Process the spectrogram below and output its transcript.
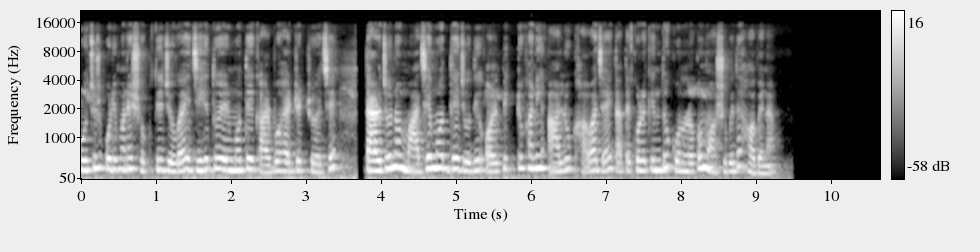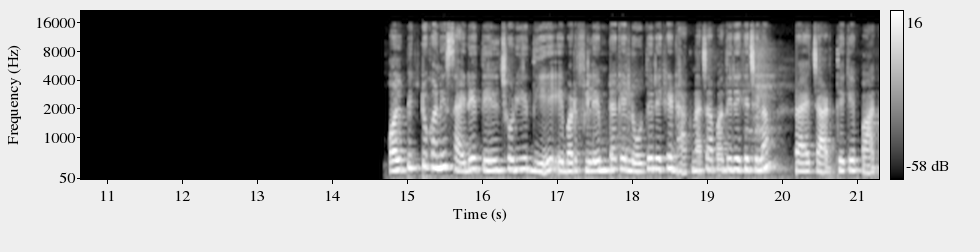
প্রচুর পরিমাণে শক্তি যোগায়, যেহেতু এর মধ্যে কার্বোহাইড্রেট রয়েছে। তার জন্য মাঝে মধ্যে যদি অল্প একটুখানি আলু খাওয়া যায়, তাতে করে কিন্তু কোনো রকম অসুবিধা হবে না। অল্প একটুখানি সাইডে তেল ছড়িয়ে দিয়ে এবার ফ্লেমটাকে লোতে রেখে ঢাকনা চাপা দিয়ে রেখেছিলাম, প্রায় চার থেকে পাঁচ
